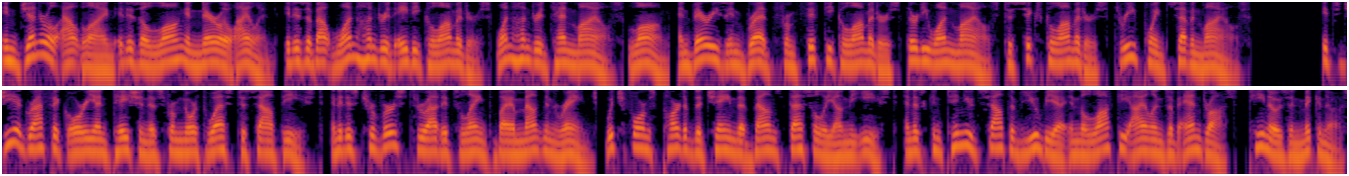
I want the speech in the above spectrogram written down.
In general outline it is a long and narrow island, it is about 180 kilometers 110 miles long, and varies in breadth from 50 kilometers 31 miles to 6 kilometers 3.7 miles. Its geographic orientation is from northwest to southeast, and it is traversed throughout its length by a mountain range, which forms part of the chain that bounds Thessaly on the east, and is continued south of Euboea in the lofty islands of Andros, Tinos and Mykonos.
